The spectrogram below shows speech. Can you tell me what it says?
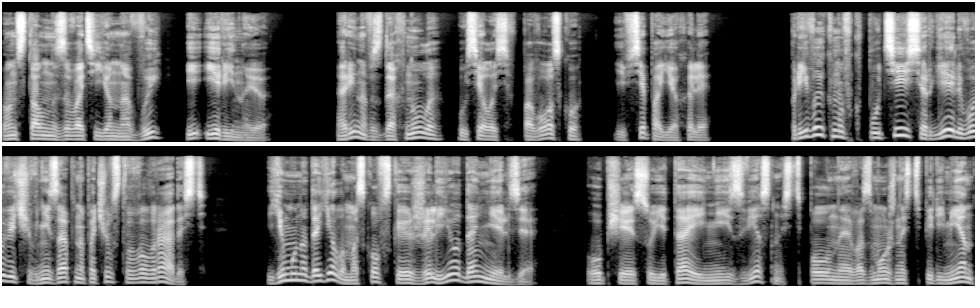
он стал называть ее на «вы» и Ириною. Арина вздохнула, уселась в повозку, и все поехали. Привыкнув к пути, Сергей Львович внезапно почувствовал радость. Ему надоело московское жилье да нельзя. Общая суета и неизвестность, полная возможность перемен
